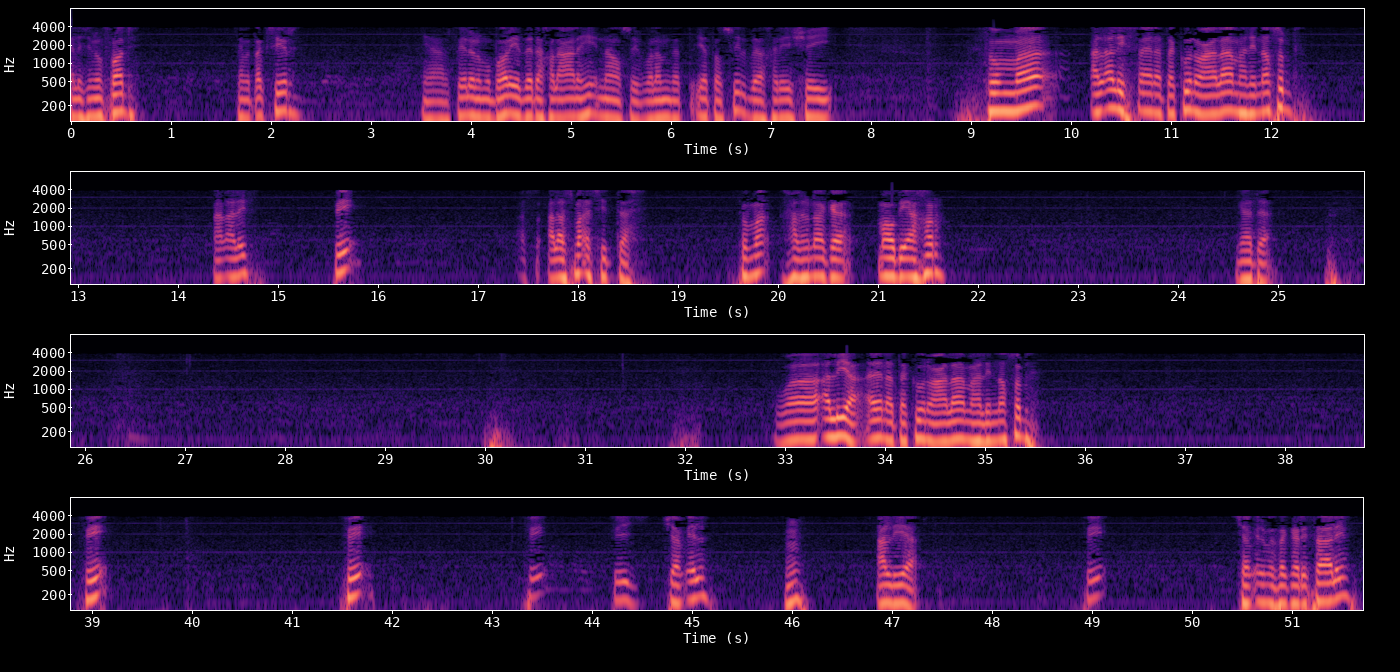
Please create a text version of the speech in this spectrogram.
الاسم المفرد كما تكسير. يا الفعل المضارع إذا دخل عليه ناصب ولم يتصل بآخره شيء. ثم الألف. أين تكون علامة للنصب؟ الألف في الأسماء الستة. ثم هل هناك موضع آخر؟ Nggak ada. Wa aliya aina takunu ala mahli nasab? Fi? Fi? Fi? Fi jamil? Hmm? aliya fi? Jamil mudzakkar salim?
